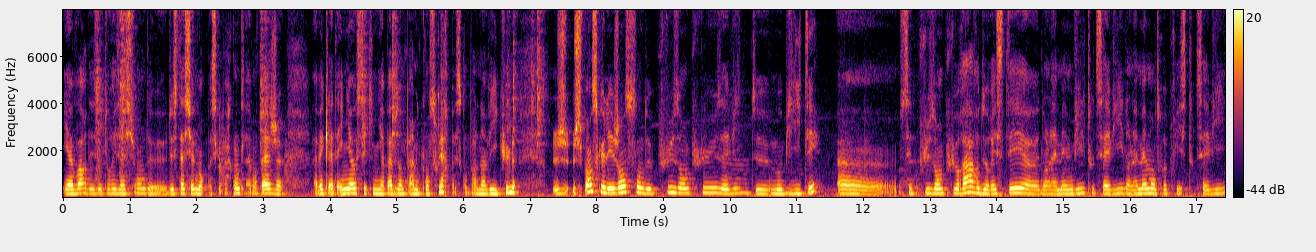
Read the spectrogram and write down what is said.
et avoir des autorisations de, stationnement. Parce que par contre, l'avantage avec la tiny house, c'est qu'il n'y a pas besoin de permis de construire parce qu'on parle d'un véhicule. Je, je pense que les gens sont de plus en plus avides de mobilité euh, c'est de plus en plus rare de rester euh, dans la même ville toute sa vie, dans la même entreprise toute sa vie.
